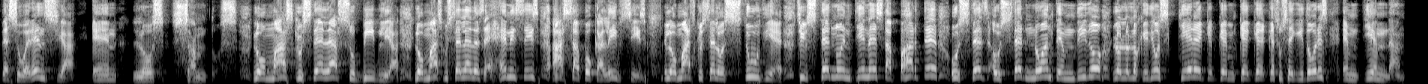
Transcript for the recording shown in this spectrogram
de su herencia en los santos. Lo más que usted lea su Biblia, lo más que usted lea desde Génesis hasta Apocalipsis, y lo más que usted lo estudie. Si usted no entiende esta parte, usted, usted no ha entendido lo, lo- lo que Dios quiere que, que- que- que- sus seguidores entiendan.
